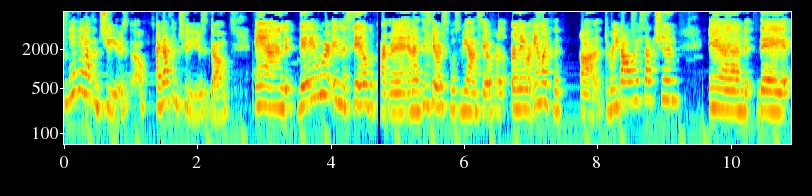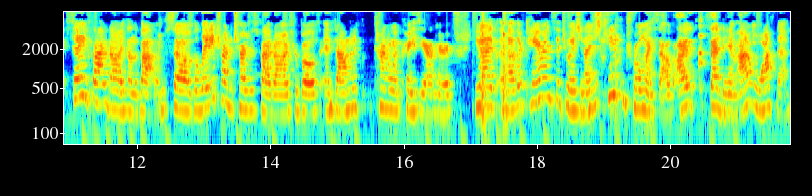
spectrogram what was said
maybe I got them two years ago. I got them two years ago, and they were in the sale department, and I think they were supposed to be on sale for, or they were in like the uh, $3 section, and they say $5 on the bottom. So the lady tried to charge us $5 for both, and Dominic kind of went crazy on her. You guys, another Karen situation. I just can't control myself. I said to him, I don't want them.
